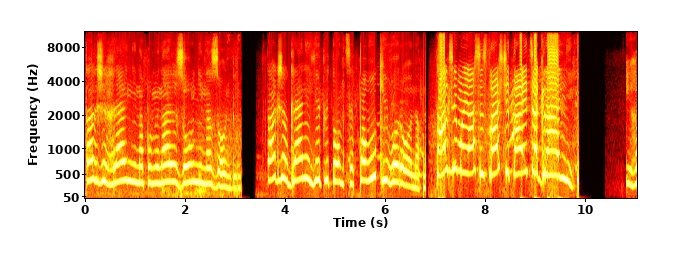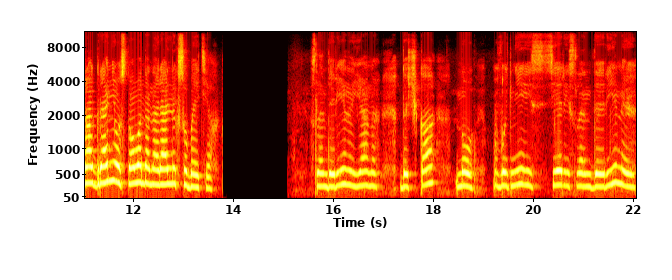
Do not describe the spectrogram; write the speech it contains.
Також Гренні напоминає зовні на зомбі. Також в Гренні є питомці павук і ворона. Також моя сестра вважається Гренні. Ігра Гренні основана на реальних событиях. Слендеріна є дочка, но в одній із серій Слендеріни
